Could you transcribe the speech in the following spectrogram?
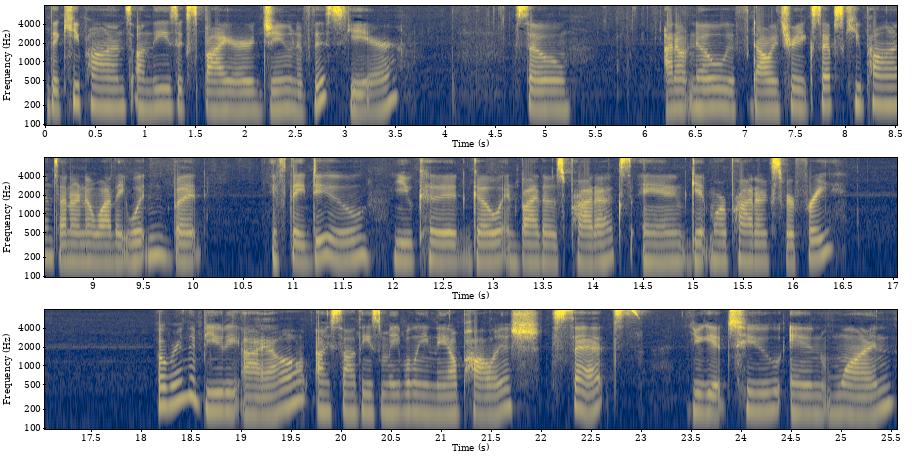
The coupons on these expire June of this year. So I don't know if Dollar Tree accepts coupons. I don't know why they wouldn't, but if they do, you could go and buy those products and get more products for free. Over in the beauty aisle, I saw these Maybelline nail polish sets. You get two in one.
